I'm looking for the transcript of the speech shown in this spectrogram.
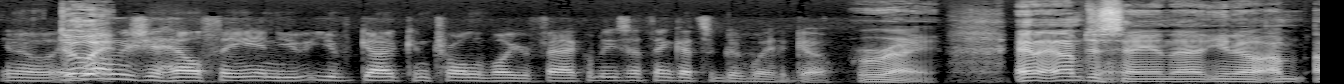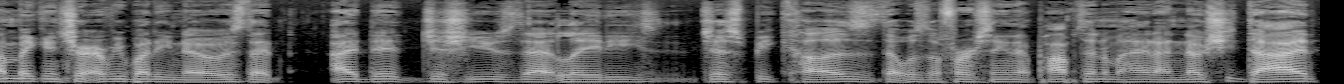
you know, Do as it. long as you're healthy and you you've got control of all your faculties, I think that's a good way to go. Right. And, and I'm just saying that, you know, I'm, I'm making sure everybody knows that I did just use that lady just because that was the first thing that popped into my head. I know she died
